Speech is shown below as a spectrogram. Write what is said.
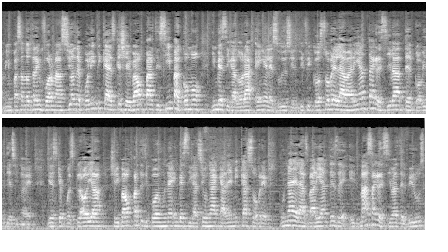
También pasando otra información de política es que Sheinbaum participa como investigadora en el estudio científico sobre la variante agresiva del COVID-19. Y es que pues Claudia Sheinbaum participó en una investigación académica sobre una de las variantes de, más agresivas del virus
